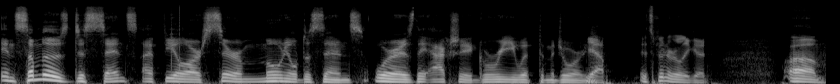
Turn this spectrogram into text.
in some of those dissents, I feel are ceremonial dissents, whereas they actually agree with the majority. Yeah, it's been really good. Um,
